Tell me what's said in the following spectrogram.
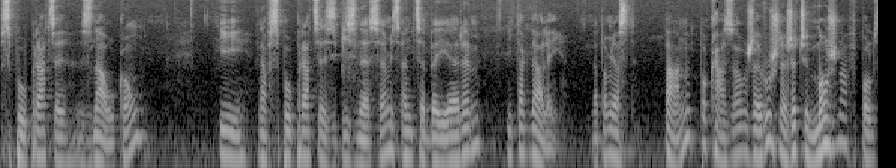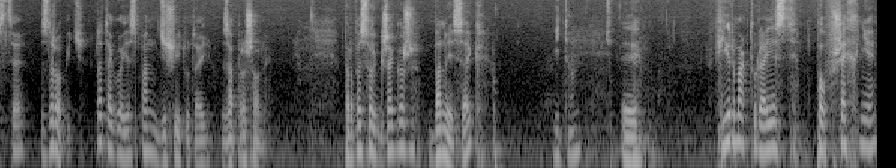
współpracę z nauką i na współpracę z biznesem, z NCBR-em i tak dalej. Natomiast Pan pokazał, że różne rzeczy można w Polsce zrobić. Dlatego jest Pan dzisiaj tutaj zaproszony. Profesor Grzegorz Banysek, Witam. y, firma, która jest powszechnie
